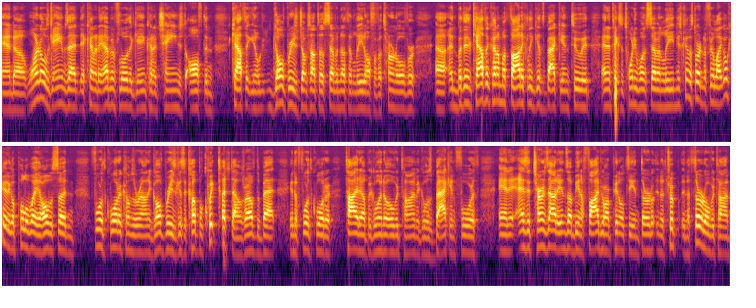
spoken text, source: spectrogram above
And uh, one of those games that, that kind of the ebb and flow of the game kind of changed often. Catholic, you know, Gulf Breeze jumps out to a 7 nothing lead off of a turnover. Uh, and But then Catholic kind of methodically gets back into it and it takes a 21-7 lead. And he's kind of starting to feel like, okay, they go pull away. All of a sudden, fourth quarter comes around and Gulf Breeze gets a couple quick touchdowns right off the bat in the fourth quarter, tied up and going to overtime. It goes back and forth. And it, as it turns out, it ends up being a five-yard penalty in third in a trip in the third overtime.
